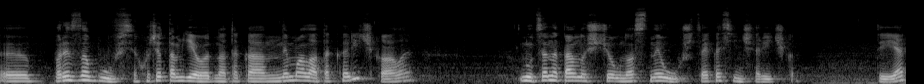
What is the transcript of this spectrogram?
е, перезабувся. Хоча там є одна така немала така річка, але. Ну, це напевно, що у нас не Уж, це якась інша річка. Так.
